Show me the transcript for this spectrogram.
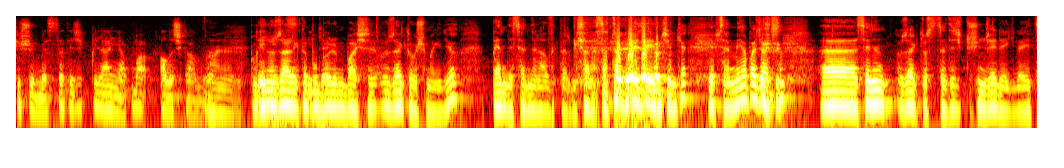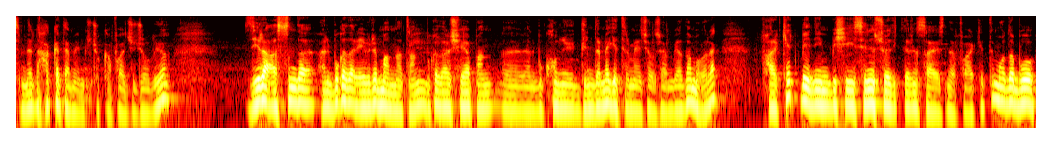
düşünme, stratejik plan yapma alışkanlığı. Aynen. Bugün özellikle bu bölüm başlığı özellikle hoşuma gidiyor. Ben de senden aldıklarımı sana satabileceğim çünkü. Hep sen mi yapacaksın? Ee, senin özellikle stratejik düşünceyle ilgili eğitimlerin hakikaten benim için çok kafa açıcı oluyor. Zira aslında hani bu kadar evrim anlatan, bu kadar şey yapan, e, yani bu konuyu gündeme getirmeye çalışan bir adam olarak fark etmediğim bir şeyi senin söylediklerin sayesinde fark ettim. O da bu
